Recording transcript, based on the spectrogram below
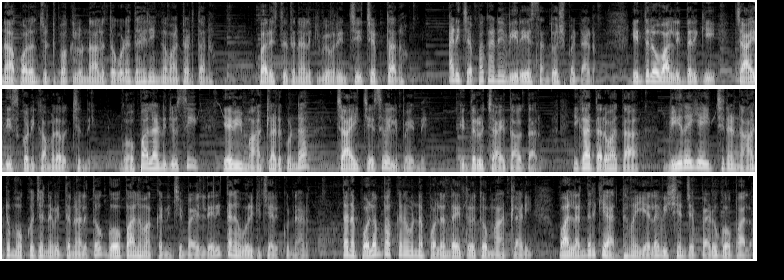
నా పొలం చుట్టుపక్కల ఉన్న వాళ్ళతో కూడా ధైర్యంగా మాట్లాడతాను. పరిస్థితి వాళ్ళకి వివరించి చెప్తాను. అని చెప్పగానే వీరయ్య సంతోషపడ్డాడు. ఇంతలో వాళ్ళిద్దరికీ ఛాయ్ తీసుకొని కమల వచ్చింది. గోపాలాన్ని చూసి ఏమీ మాట్లాడకుండా ఛాయ్ చేసి వెళ్ళిపోయింది. ఇద్దరూ ఛాయ్ తాగుతారు. ఇక ఆ తర్వాత వీరయ్య ఇచ్చిన నాటు మొక్కజొన్న విత్తనాలతో గోపాలం అక్కడి నుంచి బయలుదేరి తన ఊరికి చేరుకున్నాడు. తన పొలం పక్కన ఉన్న పొలం రైతులతో మాట్లాడి వాళ్ళందరికీ అర్థమయ్యేలా విషయం చెప్పాడు గోపాలం.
